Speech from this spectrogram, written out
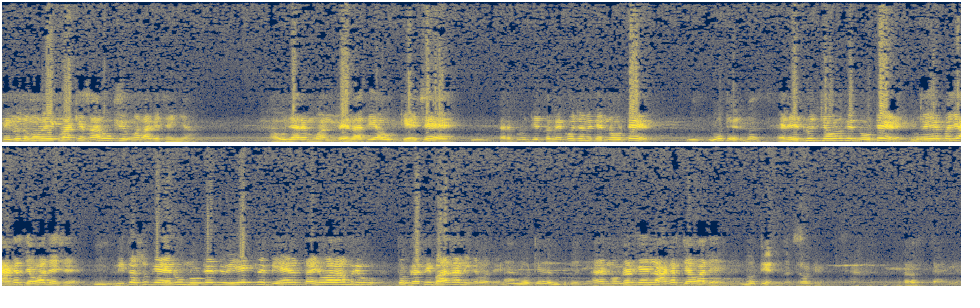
પેલું તમારું એક વાક્ય સારું ઉપયોગમાં લાગે છે અહીંયા. આવું જયારે મન પહેલાથી આવું કે છે ત્યારે પેલું જે તમે કહો છો ને કે નોટેડ નોટેડ બસ. એને એટલું જ કહેવાનું કે નોટેડ એ પછી આગળ જવા દે છે. નહીં તો શું કે એનું નોટેડ જો એક ને બે ને ત્રણ વાર સાંભળ્યું તો ઘરથી બહાર ના નીકળવા દે. નોટેડ એમ નોટેડ કે એટલે આગળ જવા દે. નોટેડ નોટેડ સરસ કાર્ય.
